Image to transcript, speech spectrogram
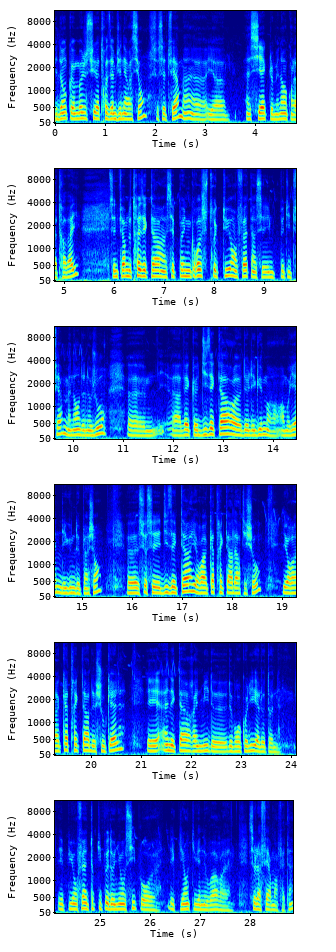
Et donc euh, moi je suis la troisième génération sur cette ferme. Hein. Euh, il y a un siècle maintenant qu'on la travaille. C'est une ferme de 13 hectares, hein. c'est pas une grosse structure en fait, hein. c'est une petite ferme maintenant de nos jours, avec 10 hectares de légumes en, moyenne, légumes de plein champ. sur ces 10 hectares, il y aura 4 hectares d'artichauts, il y aura 4 hectares de chouquel et 1 hectare et demi de, de brocoli à l'automne. Et puis on fait un tout petit peu d'oignon aussi pour euh, les clients qui viennent nous voir euh, sur la ferme en fait. Hein.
